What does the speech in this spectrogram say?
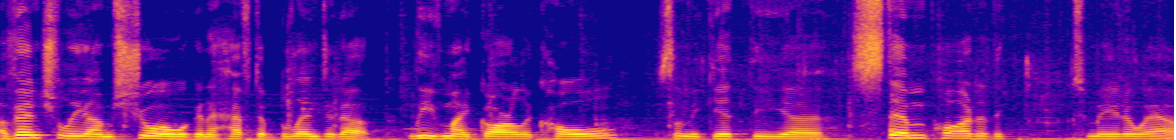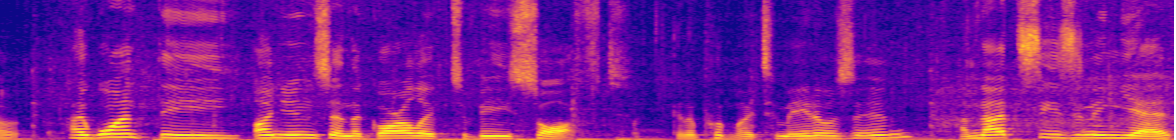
Eventually, I'm sure we're going to have to blend it up. Leave my garlic whole. So let me get the uh, stem part of the tomato out. I want the onions and the garlic to be soft. I'm Gonna put my tomatoes in. I'm not seasoning yet.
